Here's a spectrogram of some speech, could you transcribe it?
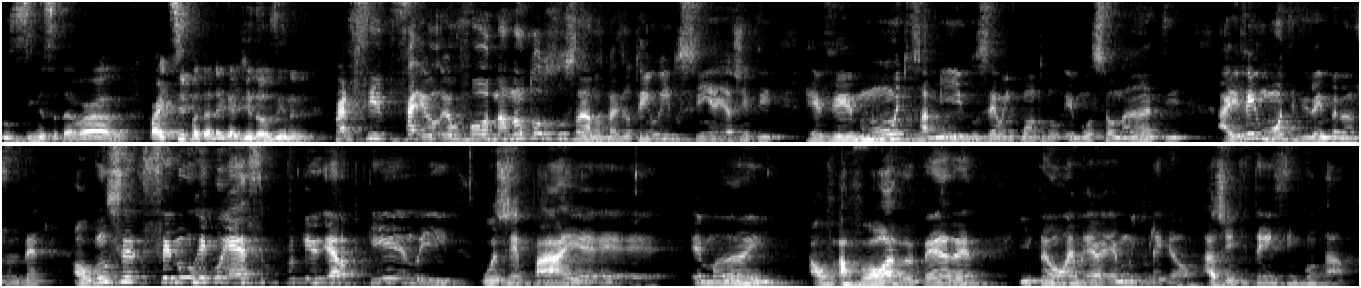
Usina Santa Bárbara. Participa da negadinha da usina? Participo, eu, eu vou, não, não todos os anos, mas eu tenho ido sim, aí a gente revê muitos amigos, é um encontro emocionante, aí vem um monte de lembranças, né? Alguns você não reconhece porque era pequeno e hoje é pai, é, é, é- é mãe, av- avós até, né? Então é, é, é muito legal. A gente tem sim contato.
